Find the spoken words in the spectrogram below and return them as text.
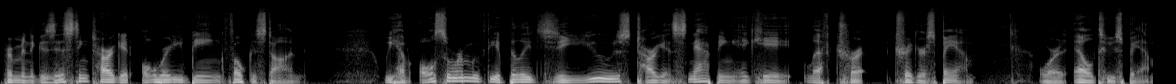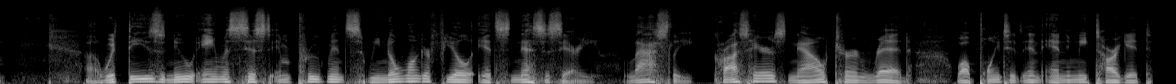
from an existing target already being focused on. We have also removed the ability to use target snapping, aka left trigger spam or L2 spam. Uh, with these new aim assist improvements, we no longer feel it's necessary. Lastly, crosshairs now turn red while pointed at an enemy target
